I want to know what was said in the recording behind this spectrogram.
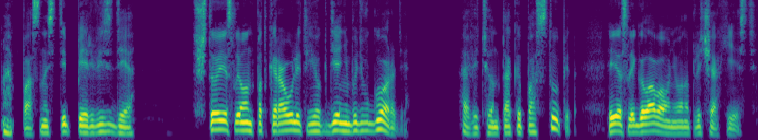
Опасность теперь везде. Что, если он подкараулит ее где-нибудь в городе? А ведь он так и поступит, если голова у него на плечах есть.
